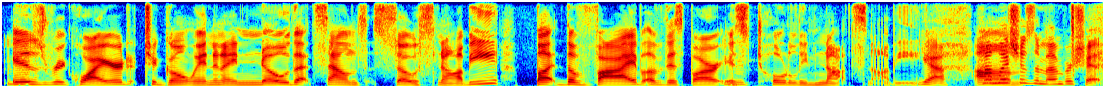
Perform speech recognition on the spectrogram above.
Mm-hmm. is required to go in, and I know that sounds so snobby, but the vibe of this bar is totally not snobby. Mm-hmm. Yeah. How much Um, is a membership?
